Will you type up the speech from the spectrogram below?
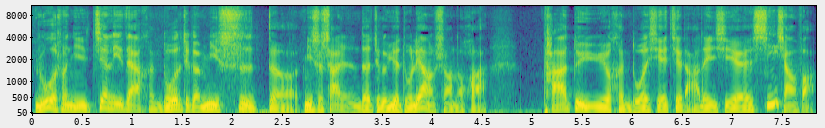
如果说你建立在很多这个密室的密室杀人的这个阅读量上的话，它对于很多一些解答的一些新想法，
